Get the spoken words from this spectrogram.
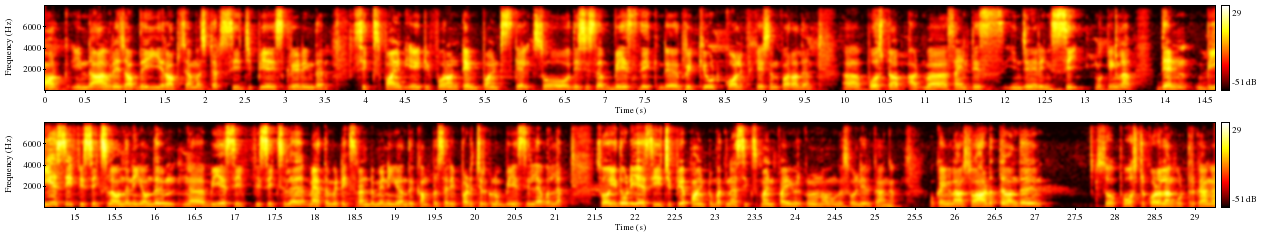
mark in the average of the year of semester cgpa is graded in the 6.84 on 10 point scale so this is the basic uh, required qualification for other uh, post of uh, scientist engineering c ஓகேங்களா தென் பிஎஸ்சி ஃபிசிக்ஸில் வந்து நீங்கள் வந்து பிஎஸ்சி ஃபிசிக்ஸில் மேத்தமெட்டிக்ஸ் மேத்தமெட்டிக்ஸ் ரெண்டுமே நீங்கள் வந்து கம்பல்சரி படிச்சிருக்கணும் பிஎஸ்சி லெவலில் ஸோ இதோடைய சிஜிபிஏ பாயிண்ட்டும் பார்த்திங்கன்னா சிக்ஸ் பாயிண்ட் ஃபைவ் இருக்கணும்னு அவங்க சொல்லியிருக்காங்க ஓகேங்களா ஸோ அடுத்து வந்து ஸோ போஸ்ட் கோடெல்லாம் கொடுத்துருக்காங்க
